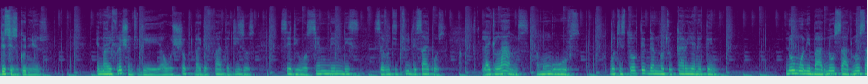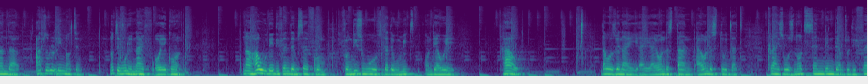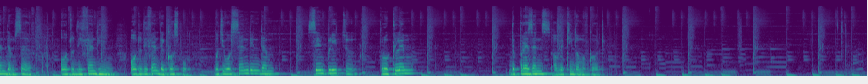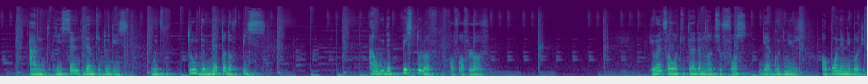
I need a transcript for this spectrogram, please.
This is good news. In my reflection today, I was shocked by the fact that Jesus said he was sending these 72 disciples like lambs among wolves, but instructed them not to carry anything. No money bag, no sack, no sandal, absolutely nothing. Not even a knife or a gun. Now, how will they defend themselves from, from these wolves that they will meet on their way? How? That was when I, I, I understand I understood that Christ was not sending them to defend themselves or to defend him or to defend the gospel, but he was sending them simply to proclaim the presence of the kingdom of God. And he sent them to do this with through the method of peace and with the pistol of, of, of love. He went forward to tell them not to force their good news upon anybody.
